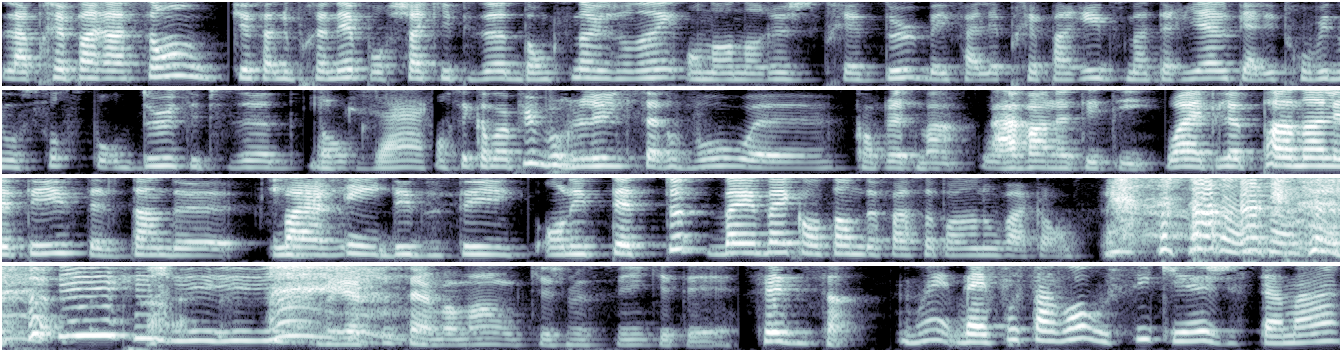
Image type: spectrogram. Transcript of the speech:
la préparation que ça nous prenait pour chaque épisode. Donc, si dans une journée, on en enregistrait deux, ben, il fallait préparer du matériel puis aller trouver nos sources pour deux épisodes. Donc, Exact. on s'est comme un peu brûlé le cerveau. euh, Complètement. Ouais. Avant notre été. Ouais, puis là, pendant l'été, c'était le temps de faire, Éditer. d'éditer. On était toutes bien, bien contentes de faire ça pendant nos vacances. Bref, ça c'était un moment où que je me souviens qui était saisissant. Ouais, ben il faut savoir aussi que justement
